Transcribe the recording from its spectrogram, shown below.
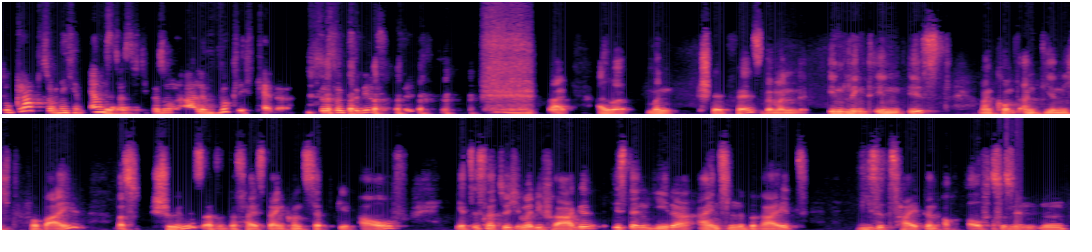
Du glaubst doch nicht im Ernst, oh. dass ich die Personen alle wirklich kenne. Das funktioniert nicht. Nein, also man stellt fest, wenn man in LinkedIn ist, man kommt an dir nicht vorbei, was schön ist. Also das heißt, dein Konzept geht auf. Jetzt ist natürlich immer die Frage, ist denn jeder Einzelne bereit, diese Zeit dann auch aufzuwenden,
